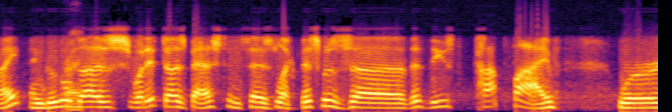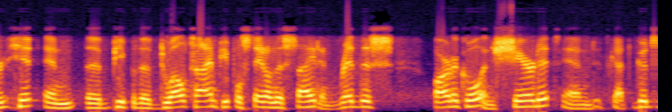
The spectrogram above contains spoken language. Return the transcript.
right? And Google right. does what it does best and says, look, this was, uh, th- these top five were hit and the people, the dwell time, people stayed on this site and read this article and shared it and it's got good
